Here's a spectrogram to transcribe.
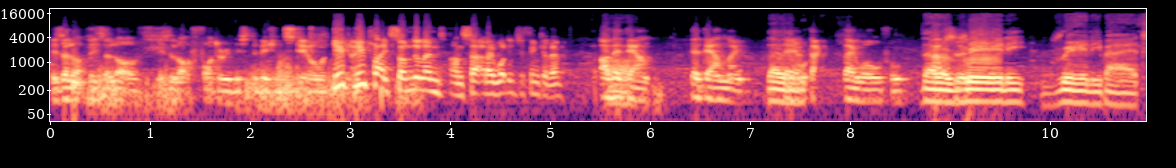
there's a lot. There's a lot of there's a lot of fodder in this division still. You, you, know. you played Sunderland on Saturday. What did you think of them? Oh, they're down. They're down, mate. They were, they, they were awful. They Absolutely. were really, really bad.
